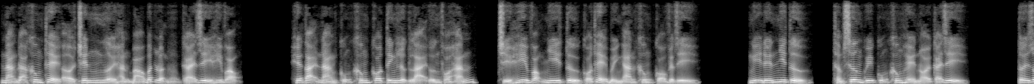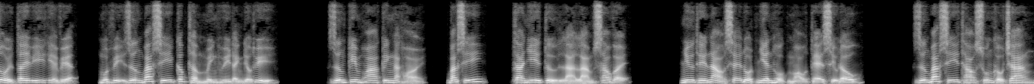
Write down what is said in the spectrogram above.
nàng đã không thể ở trên người hắn báo bất luận cái gì hy vọng. Hiện tại nàng cũng không có tinh lực lại ứng phó hắn, chỉ hy vọng nhi tử có thể bình an không có việc gì. Nghĩ đến nhi tử, thẩm xương quý cũng không hề nói cái gì. Tới rồi Tây Y Y viện, một vị dương bác sĩ cấp thẩm minh huy đánh điếu thủy. Dương Kim Hoa kinh ngạc hỏi, bác sĩ, ta nhi tử là làm sao vậy? Như thế nào sẽ đột nhiên hộp máu té xỉu đâu? Dương bác sĩ tháo xuống khẩu trang,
